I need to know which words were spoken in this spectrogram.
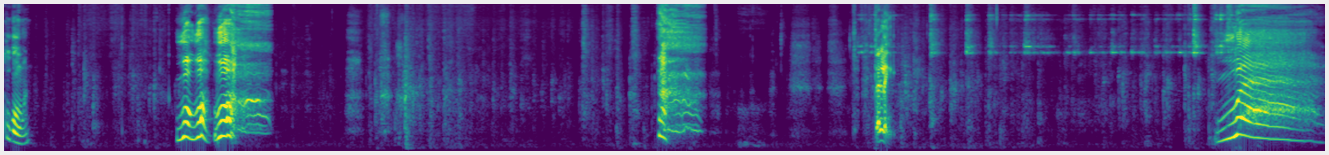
축구공은? 우와 우와 우와 자, 딸랑이 우와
